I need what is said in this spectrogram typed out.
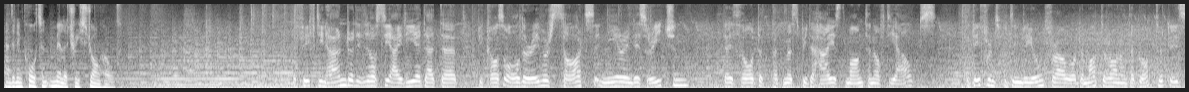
and an important military stronghold. The 1500, it was the idea that uh, because all the river starts near in this region, they thought that that must be the highest mountain of the Alps. The difference between the Jungfrau or the Matterhorn and the Gotthard is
